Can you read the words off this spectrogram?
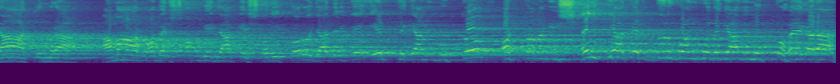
যা তোমরা আমার রবের সঙ্গে যাকে শরিক করো, যাদেরকে এর থেকে আমি মুক্ত, অর্থাৎ আমি শেরকিয়াতের দুর্গন্ধ থেকে আমি মুক্ত হয়ে গেলাম।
